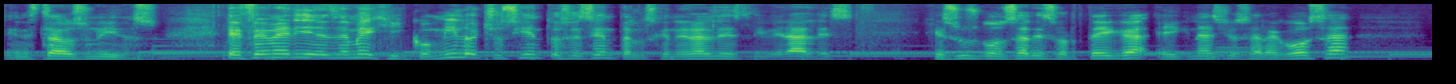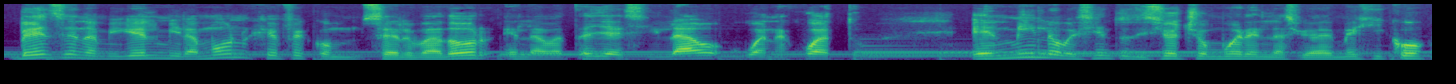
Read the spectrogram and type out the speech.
en Estados Unidos. Efemérides de México, 1860, los generales liberales Jesús González Ortega e Ignacio Zaragoza vencen a Miguel Miramón, jefe conservador en la batalla de Silao, Guanajuato. En 1918 muere en la Ciudad de México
